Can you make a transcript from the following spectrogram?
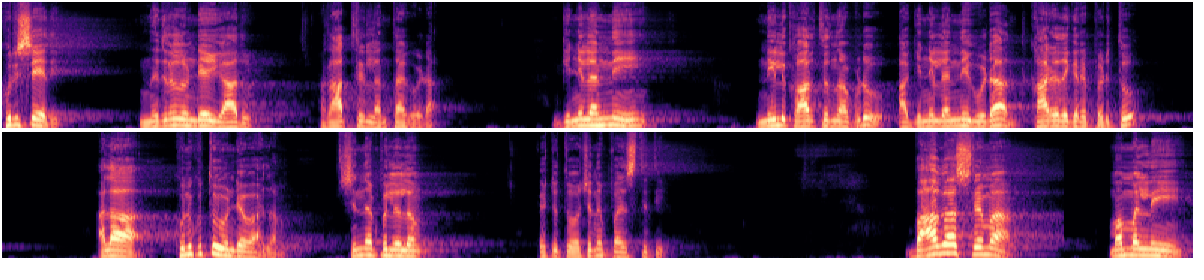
కురిసేది. నిద్రలు ఉండేవి కాదు. రాత్రిళ్ళంతా కూడా. గిన్నెలన్నీ నీళ్ళు కారుతున్నప్పుడు ఆ గిన్నెలన్నీ కూడా కారె దగ్గర పెడుతూ అలా కునుకుతూ ఉండేవాళ్ళం. చిన్నపిల్లలం ఎటు తోచని పరిస్థితి. బాగా శ్రమ మమ్మల్ని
